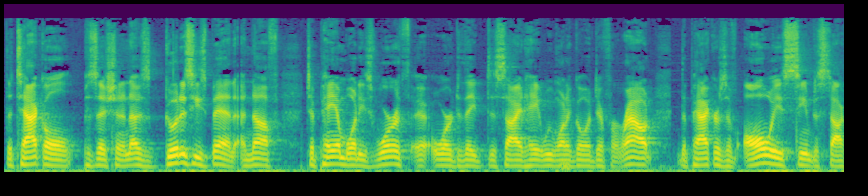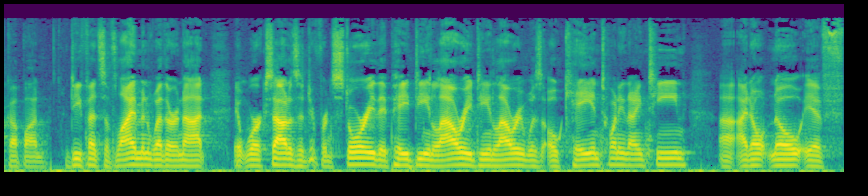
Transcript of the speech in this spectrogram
the tackle position and as good as he's been enough to pay him what he's worth, uh, or do they decide, hey, we want to go a different route? The Packers have always seemed to stock up on defensive linemen, whether or not it works out is a different story. They paid Dean Lowry. Dean Lowry was okay in 2019. Uh, I don't know if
